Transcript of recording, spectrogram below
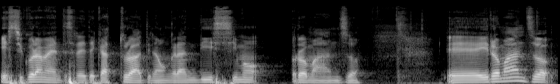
e sicuramente sarete catturati da un grandissimo romanzo. E il romanzo,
